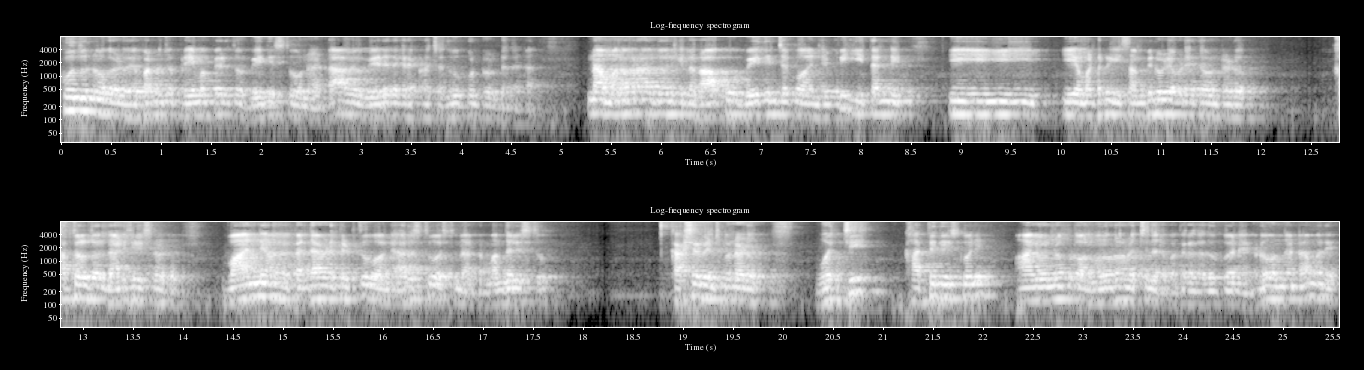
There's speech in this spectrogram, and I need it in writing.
కూతుర్ని ఒకడు ఎప్పటి నుంచో ప్రేమ పేరుతో వేధిస్తూ ఉన్నట. ఆమె వేరే దగ్గర ఎక్కడో చదువుకుంటూ ఉంటుందట. నా మనవరాల జోలికి ఇలా రాకు వేధించకు అని చెప్పి ఇతన్ని ఈ ఈ- ఈ ఏమంటారు ఈ సంపినుడు ఎవడైతే ఉంటాడో కత్తులతో దాడి చేసినాడు వాడిని ఆమె పెద్ద ఆవిడ తిడుతూ అంటే అరుస్తూ వస్తున్నారట మందలిస్తూ. కక్ష పెంచుకున్నాడు. వచ్చి కత్తి తీసుకొని ఆమె ఉన్నప్పుడు వాళ్ళ మనోరాలు వచ్చిందట కొత్తగా చదువుకొని ఎక్కడో ఉందట మరి.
